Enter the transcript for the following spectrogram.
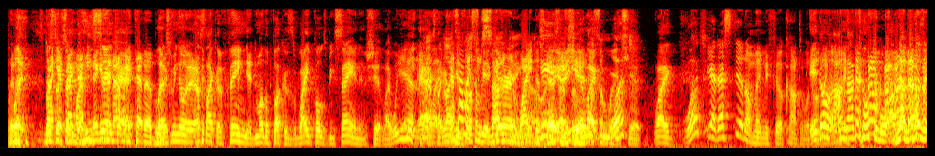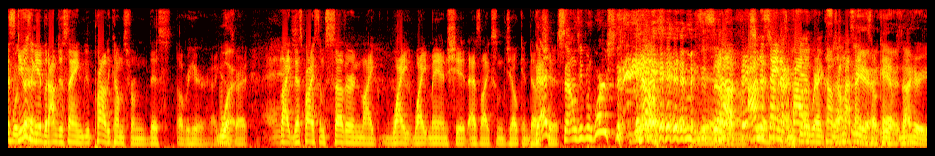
But But like just the fact that he said that, make that up. lets like- me know that that's like a thing that motherfuckers, white folks, be saying and shit. Like, what do you Yeah, mean? man, ass like- like, That it's like some to be a good southern thing, white though. disgusting yeah, yeah, shit. like That's some weird what? shit. Like what? Yeah, that still don't make me feel comfortable. It don't. nigga. I'm Like, not comfortable. I'm No, not nothing's comfortable excusing that. it, but I'm just saying it probably comes from this over here. I guess, What? right? Like that's probably some southern like white white man shit as like some joke and dumb That shit. That sounds even worse. it makes it sound. No, I'm just saying that's probably where it comes. from. I'm not saying it's okay. yeah, I'm just no, I like, hear you.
